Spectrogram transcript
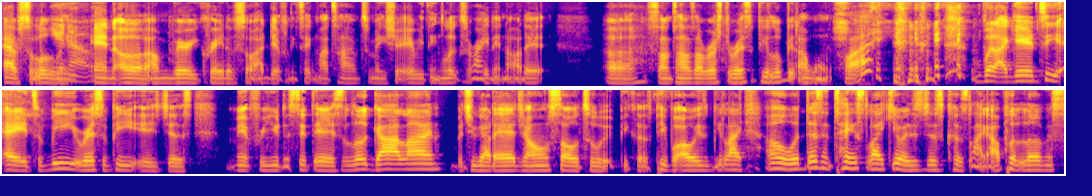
Absolutely. You know. And uh, I'm very creative, so I definitely take my time to make sure everything looks right and all that. Uh, sometimes I rush the recipe a little bit. I won't lie, but I guarantee, hey, to me, recipe is just meant for you to sit there. It's a little guideline, but you got to add your own soul to it because people always be like, "Oh, well, it doesn't taste like yours." It's just because, like, I put love and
